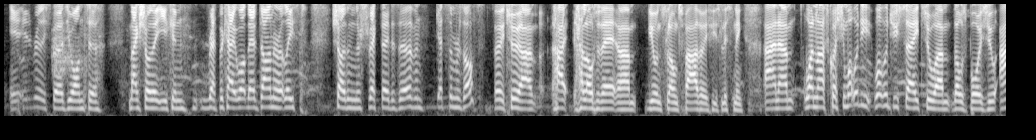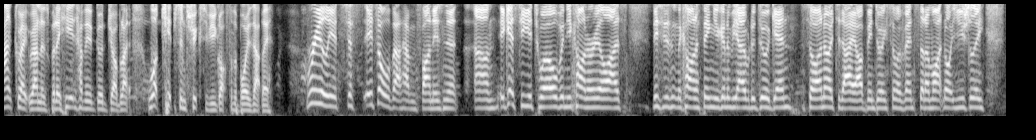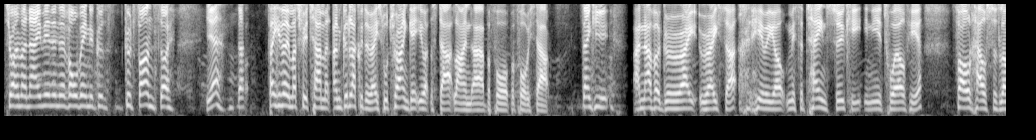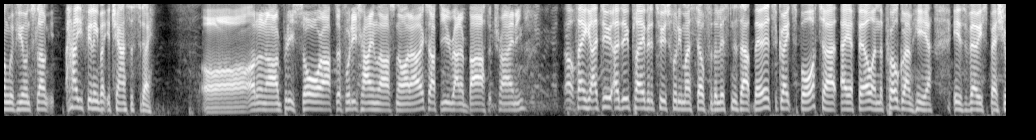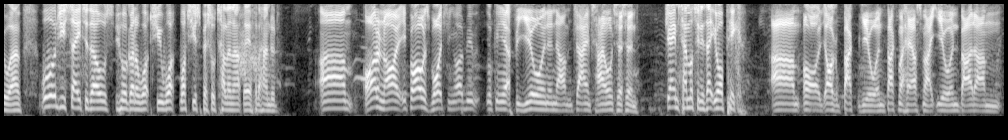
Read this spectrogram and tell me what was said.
it, it really spurs you on to make sure that you can replicate what they've done, or at least show them the respect they deserve and get some results. Very true. Um, hi, hello to their um, Ewan Sloan's father if he's listening. And um, one last question: What would you what would you say to um, those boys who aren't great runners but are here having a good job? Like, what tips and tricks have you got for the boys out there? Really it's just it's all about having fun isn't it um, it gets to year 12 and you kind of realize this isn't the kind of thing you're going to be able to do again so i know today i've been doing some events that i might not usually throw my name in and they've all been a good good fun so yeah that's Thank you very much for your time and, and good luck with the race. We'll try and get you at the start line uh, before before we start. Thank you. Another great racer. Here we go, Mr. Tane Suki in year 12 here. Fold House along with you and Sloan. How are you feeling about your chances today? Oh, I don't know. I'm pretty sore after footy training last night, Alex. After you ran a bath at training. Oh, thank you. I do. I do play a bit of twos footy myself for the listeners out there. It's a great sport, uh, AFL, and the program here is very special. Um, what would you say to those who are going to watch you? What What's your special talent out there for the hundred? Um, I don't know. If I was watching, I'd be looking out for Ewan and um, James Hamilton. James Hamilton, is that your pick? Um, oh, I'll back Ewan, back my housemate Ewan, but um,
